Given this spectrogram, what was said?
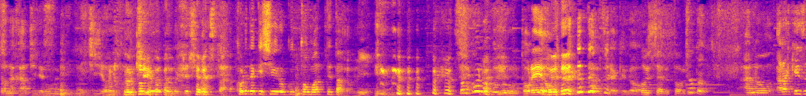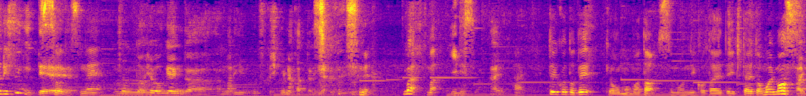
そんな感じです、うん。日常の風景をお届けしました。これだけ収録止まってたのに。そこの部分を取れよみたいな感じだけど おっしゃる通り。ちょっとあの荒削りすぎてそうですね。ちょっとうん表現があまり美しくなかったりそうですね。まあまあいいですよ。はい、はい。ということで今日もまた質問に答えていきたいと思います。はい、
